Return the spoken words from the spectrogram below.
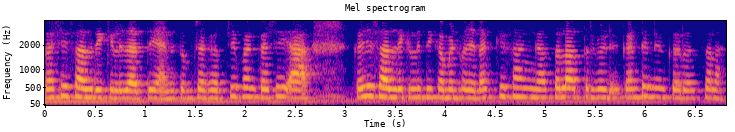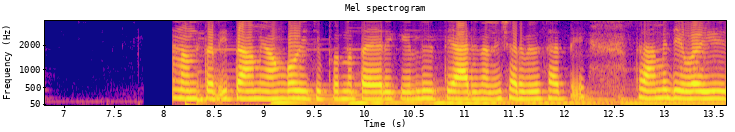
कशी साजरी केली जाते आणि तुमच्या घरची पण कशी आ- कशी साजरी केली ती कमेंटमध्ये नक्की सांगा. चला तर व्हिडिओ कंटिन्यू करू. चला. नंतर इथं आम्ही आंघोळीची पूर्ण तयारी केली होती आर्यन आणि शर्वेसाठी तर आम्ही दिवाळी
